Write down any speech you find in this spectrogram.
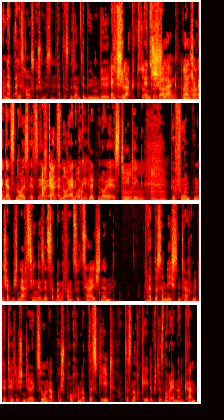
und habe alles rausgeschmissen, habe das gesamte Bühnenbild entschlackt sozusagen. Entschlackt. Ja, ich habe ein ganz neues, Ach, ganz ein, neu. eine okay. komplett neue Ästhetik mhm, mhm. gefunden. Ich habe mich nachts hingesetzt, habe angefangen zu zeichnen, habe das am nächsten Tag mit der technischen Direktion abgesprochen, ob das geht, ob das noch geht, ob ich das noch ändern kann.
